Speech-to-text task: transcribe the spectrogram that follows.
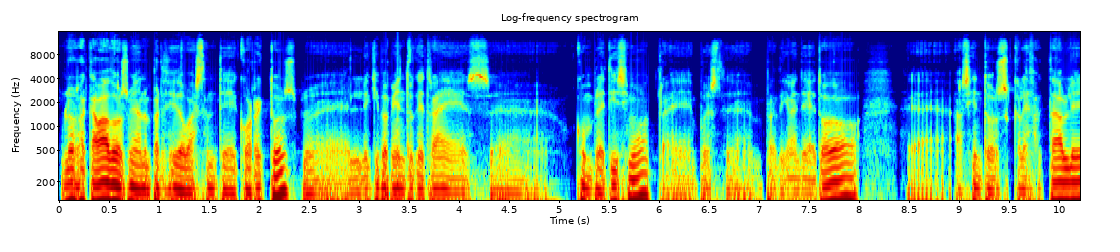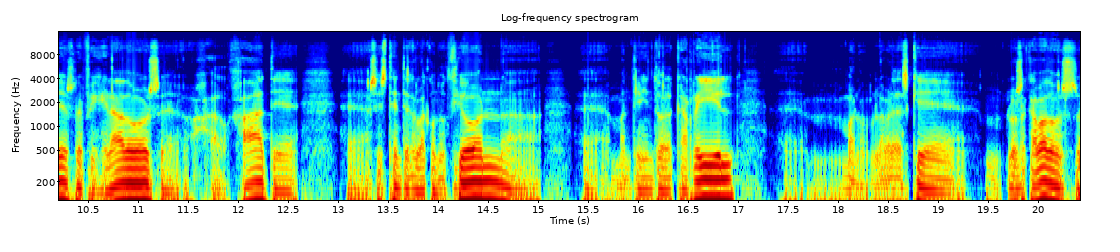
Los acabados me han parecido bastante correctos. Eh, el equipamiento que trae es eh, completísimo, trae pues eh, prácticamente de todo. asientos calefactables, refrigerados, HAT, asistentes a la conducción, mantenimiento del carril. bueno, la verdad es que los acabados,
